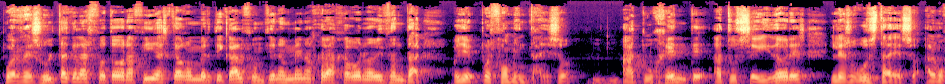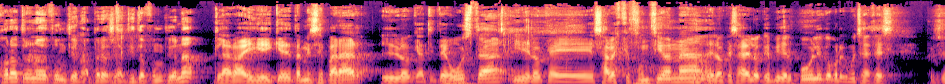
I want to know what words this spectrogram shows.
pues resulta que las fotografías que hago en vertical funcionan menos que las que hago en horizontal. Oye, pues fomenta eso. A tu gente, a tus seguidores, les gusta eso. A lo mejor a otro no le funciona, pero si a ti te funciona... Claro, hay que también separar lo que a ti te gusta y de lo que sabes que funciona, ah. de lo que sabe lo que pide el público, porque muchas veces pues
